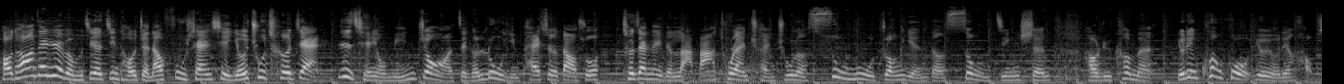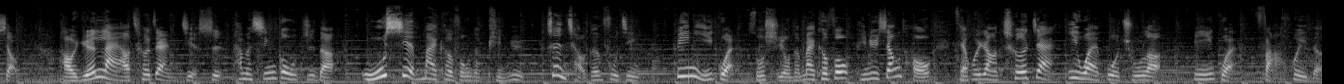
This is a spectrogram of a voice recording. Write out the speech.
好，同样在日本，我们接着镜头转到富山县，有一处车站，日前有民众啊，整个录影拍摄到说，车站内的喇叭突然传出了肃穆庄严的诵经声。好，旅客们有点困惑，又有点好笑。好，原来啊，车站解释，他们新购置的无线麦克风的频率，正巧跟附近殡仪馆所使用的麦克风频率相同，才会让车站意外播出了殡仪馆法会的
